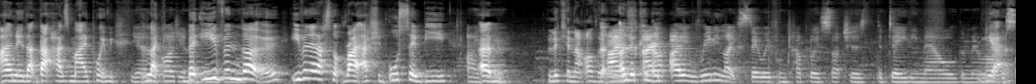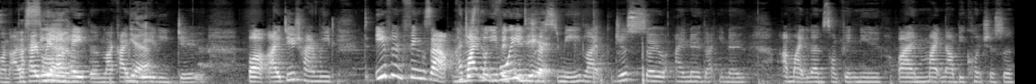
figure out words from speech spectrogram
I know that that has my point of view. Yeah, like, Guardian but even though, even though that's not right, I should also be. I Um. Looking at other I- I, I, really like stay away from tabloids such as the Daily Mail, the Mirror, Yeah, the Sun. I, like, I really hate them. Like I Yeah. really do. But I do try and read even things that I might not even avoid it. interest me. Like just so I know that you know I might learn something new, or I might now be conscious of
